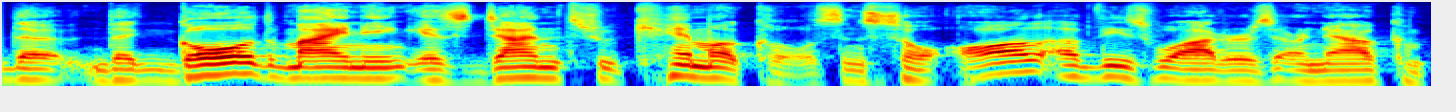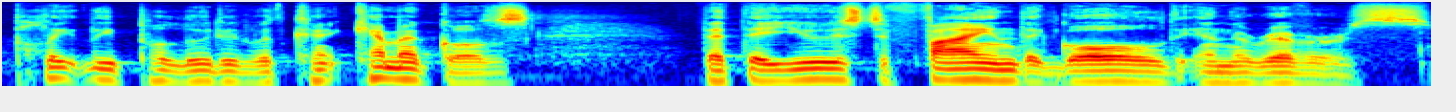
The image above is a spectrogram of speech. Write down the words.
the, the gold mining is done through chemicals. And so all of these waters are now completely polluted with chemicals that they use to find the gold in the rivers.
